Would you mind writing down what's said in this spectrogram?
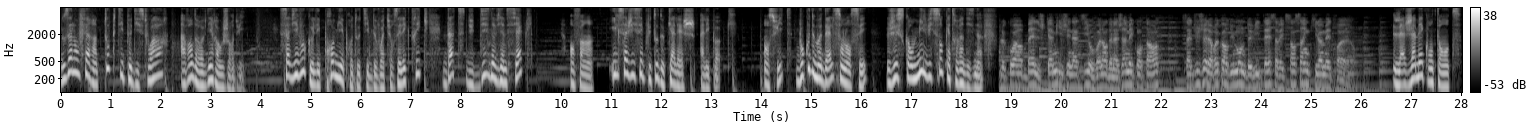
Nous allons faire un tout petit peu d'histoire avant de revenir à aujourd'hui. Saviez-vous que les premiers prototypes de voitures électriques datent du 19e siècle? Enfin, il s'agissait plutôt de calèches à l'époque. Ensuite, beaucoup de modèles sont lancés jusqu'en 1899. Le coureur belge Camille Genazzi au volant de la Jamais Contente s'adjugeait le record du monde de vitesse avec 105 km/h. La Jamais Contente,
